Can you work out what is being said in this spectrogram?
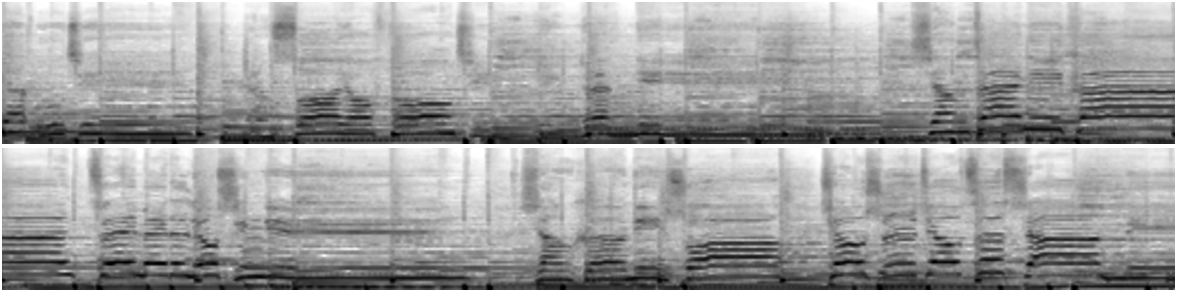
边无际，让所有风景领略你。想带你想和你说九十九次想你，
